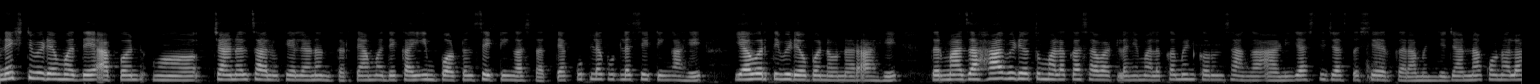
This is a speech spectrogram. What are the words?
नेक्स्ट व्हिडिओमध्ये आपण चॅनल चालू केल्यानंतर त्यामध्ये काही इम्पॉर्टंट सेटिंग असतात. त्या कुठल्या कुठल्या सेटिंग आहे यावरती व्हिडिओ बनवणार आहे. तर माझा हा व्हिडिओ तुम्हाला कसा वाटला हे मला कमेंट करून सांगा आणि जास्तीत जास्त शेअर करा. म्हणजे ज्यांना कोणाला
